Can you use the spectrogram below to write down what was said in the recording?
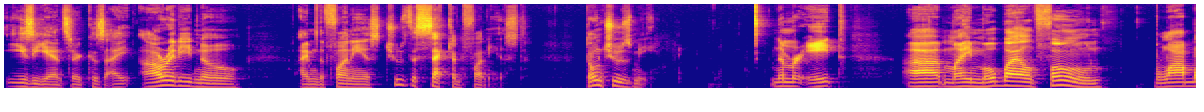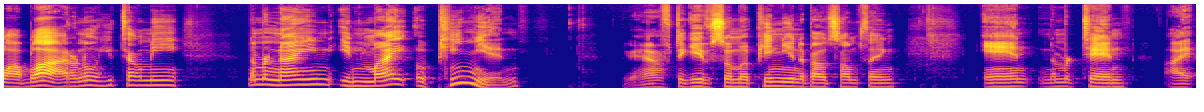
easy answer because I already know I'm the funniest. Choose the second funniest. Don't choose me. Number eight, uh, my mobile phone, blah, blah, blah. I don't know. You tell me. Number nine, in my opinion, you have to give some opinion about something. And number 10, I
